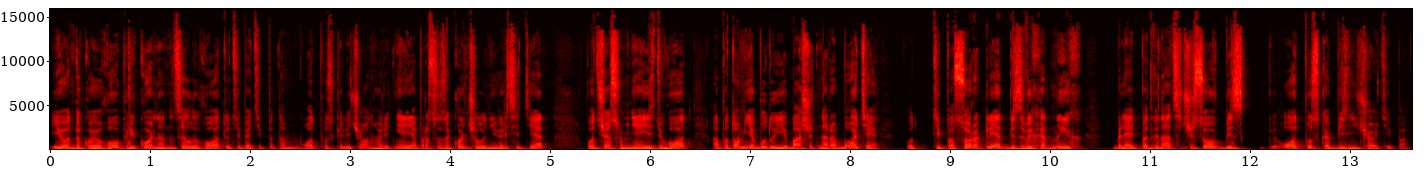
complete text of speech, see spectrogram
и он такой, ого, прикольно, на целый год у тебя, типа, там, отпуск или что? Он говорит, не, я просто закончил университет, вот сейчас у меня есть год, а потом я буду ебашить на работе, вот, типа, 40 лет без выходных, блядь, по 12 часов, без отпуска, без ничего, типа.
